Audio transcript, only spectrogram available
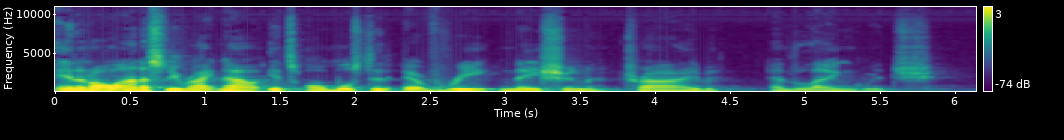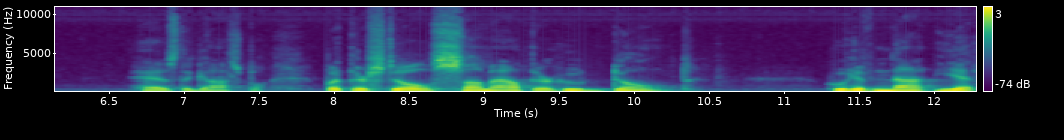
and in all honesty, right now, it's almost in every nation, tribe, and language has the gospel. But there's still some out there who don't, who have not yet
